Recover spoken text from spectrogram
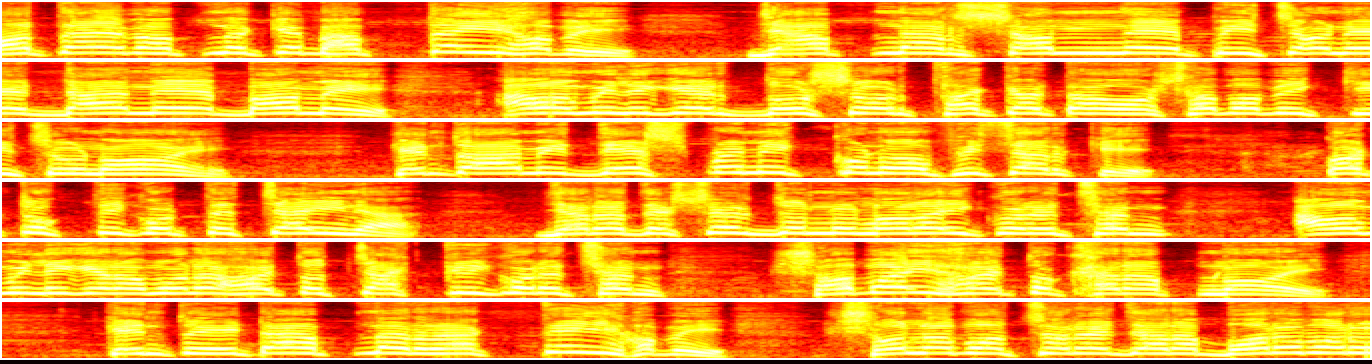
অতএব আপনাকে ভাবতেই হবে যে আপনার সামনে, পিছনে, ডানে, বামে আওয়ামী লীগের দোসর থাকাটা অস্বাভাবিক কিছু নয়। কিন্তু আমি দেশপ্রেমিক কোনো অফিসারকে কটুক্তি করতে চাই না। যারা দেশের জন্য লড়াই করেছেন, আওয়ামী লীগের আমলে হয়তো চাকরি করেছেন, সবাই হয়তো খারাপ নয়। কিন্তু এটা আপনার রাখতেই হবে। ষোলো বছরে যারা বড় বড়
